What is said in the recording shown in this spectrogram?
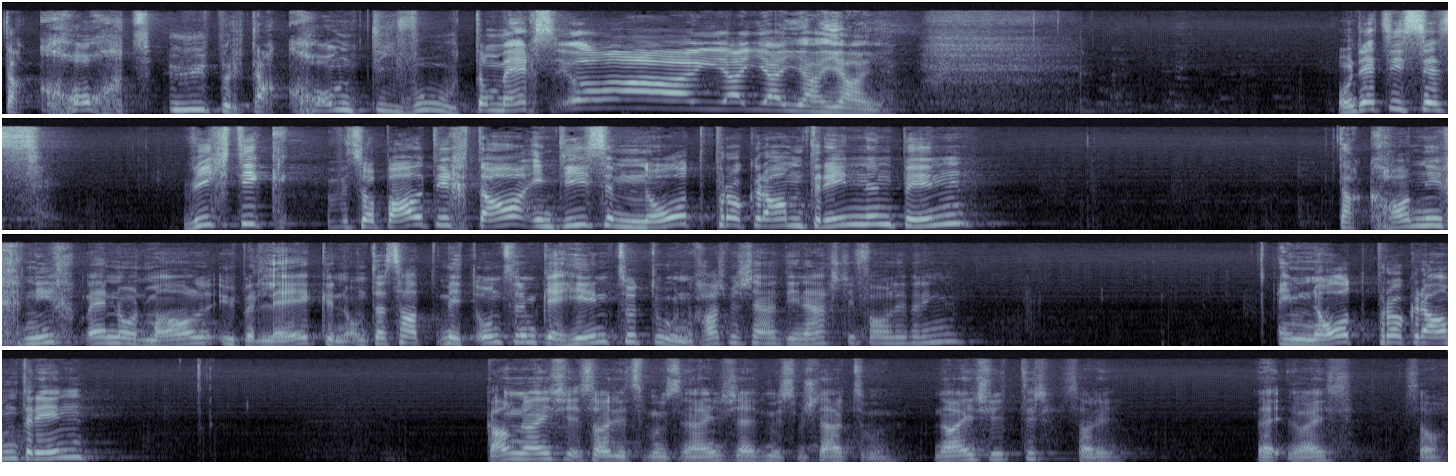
Da kocht es über, da kommt die Wut. Da merkst du, oh, ja, ja, ja, ja. Und jetzt ist es wichtig, sobald ich da in diesem Notprogramm drinnen bin, da kann ich nicht mehr normal überlegen. Und das hat mit unserem Gehirn zu tun. Kannst du mir schnell die nächste Folie bringen? Im Notprogramm drin. Gang noch sorry, jetzt muss ich, müssen wir schnell zum, noch weiter, sorry. Nein, du weißt, so,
